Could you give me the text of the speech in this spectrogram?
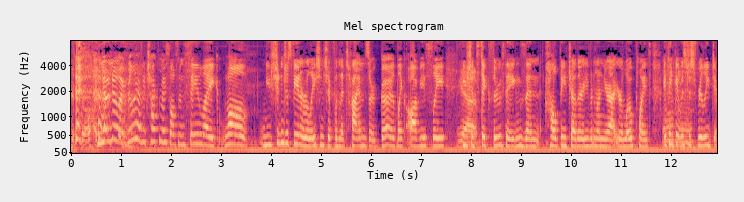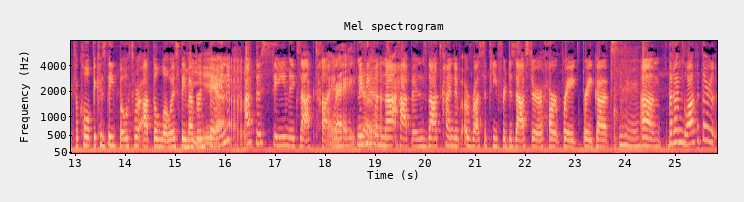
no, no, I really had to check myself and say, like, well, you shouldn't just be in a relationship when the times are good. Like, obviously, you should stick through things and help each other even when you're at your low points. I think it was just really difficult because they both were at the lowest they've ever Yeah. been at the same exact time. Right. And I think when that happens, that's kind of a recipe for disaster, heartbreak, breakups. Mm-hmm. Um, but I'm glad that they're.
